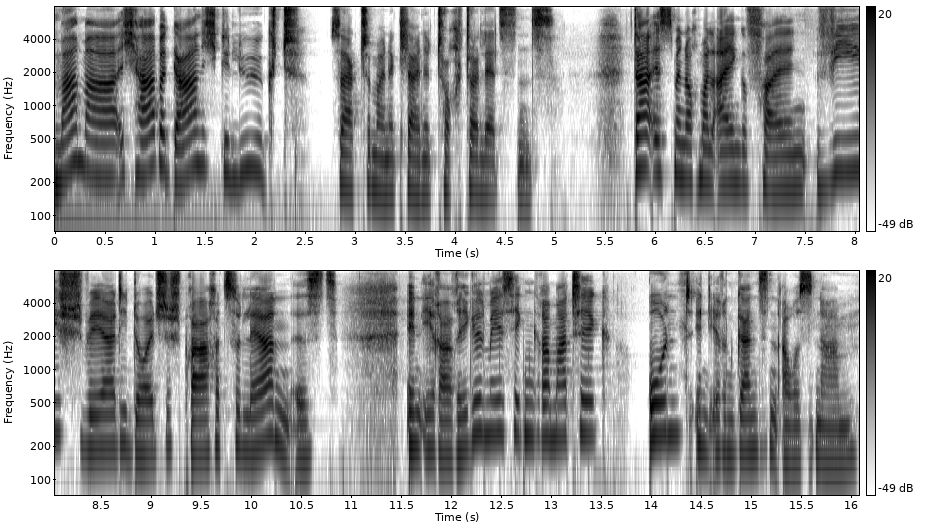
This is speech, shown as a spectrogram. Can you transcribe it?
Mama, ich habe gar nicht gelügt, sagte meine kleine Tochter letztens. Da ist mir nochmal eingefallen, wie schwer die deutsche Sprache zu lernen ist. In ihrer regelmäßigen Grammatik und in ihren ganzen Ausnahmen.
